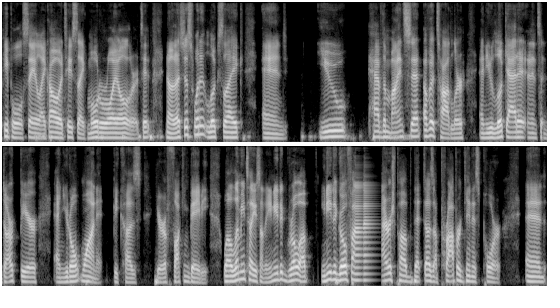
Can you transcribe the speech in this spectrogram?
People will say like, "Oh, it tastes like motor oil," or t-. no, that's just what it looks like. And you have the mindset of a toddler, and you look at it, and it's a dark beer, and you don't want it because you're a fucking baby. Well, let me tell you something. You need to grow up. You need to go find an Irish pub that does a proper Guinness pour. And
